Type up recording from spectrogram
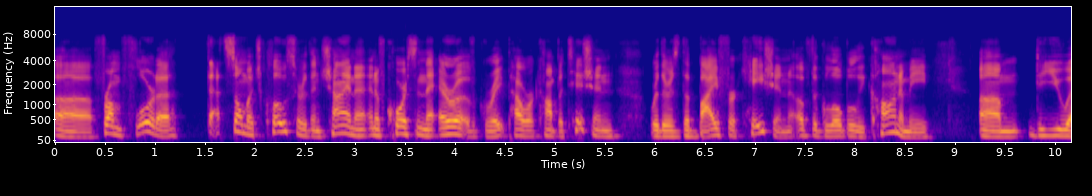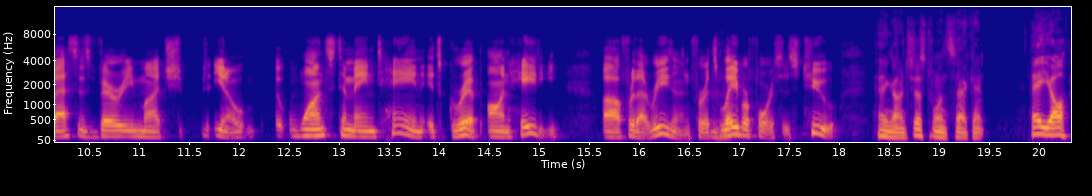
uh, from Florida. That's so much closer than China. And of course, in the era of great power competition, where there's the bifurcation of the global economy, um, the U.S. is very much, you know, wants to maintain its grip on Haiti uh, for that reason, for its mm-hmm. labor forces too. Hang on just one second. Hey, y'all,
